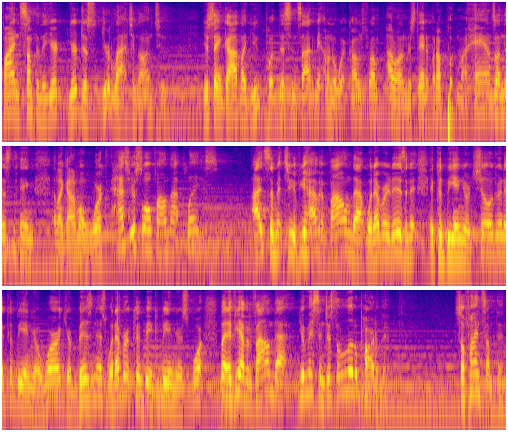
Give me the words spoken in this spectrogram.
Find something that you're, you're just, you're latching onto. You're saying, God, like you put this inside of me. I don't know where it comes from. I don't understand it, but I'm putting my hands on this thing. And like, God, I'm going to work. Has your soul found that place? I submit to you, if you haven't found that, whatever it is, and it, it could be in your children, it could be in your work, your business, whatever it could be, it could be in your sport. But if you haven't found that, you're missing just a little part of it. So find something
